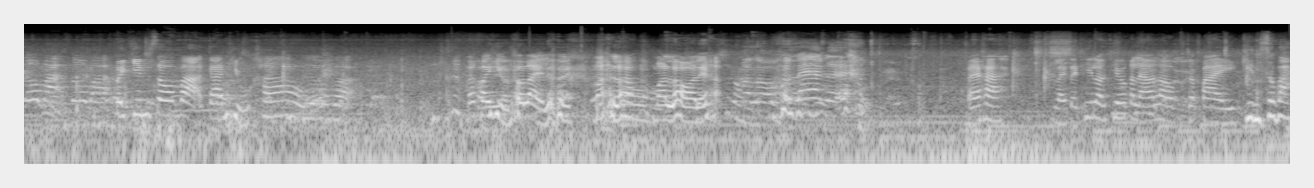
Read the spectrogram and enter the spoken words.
โซบะโซบะไปกินโซบะการหิวข้าวไม่ค่อยหิวเท่าไหร่เลย มารอมารอเลยค่ะคนแรกเลย ไปค่ะ หลังจากที่เราเที่ยวกันแล้วเราจะไปกินสบะ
